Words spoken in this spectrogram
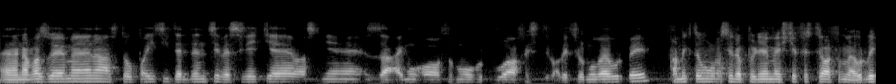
Eh, navazujeme na stoupající tendenci ve světě vlastně zájmu o filmovou hudbu a festivaly filmové hudby. A my k tomu vlastně doplňujeme ještě festival filmové hudby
